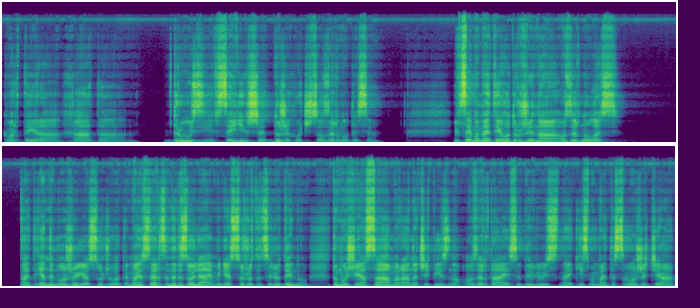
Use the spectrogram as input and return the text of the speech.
квартира, хата, друзі, все інше, дуже хочеться озирнутися. І в цей момент його дружина озирнулась. Знаєте, я не можу її осуджувати. Моє серце не дозволяє мені осуджувати цю людину, тому що я сам рано чи пізно озертаюся дивлюсь на якісь моменти свого життя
